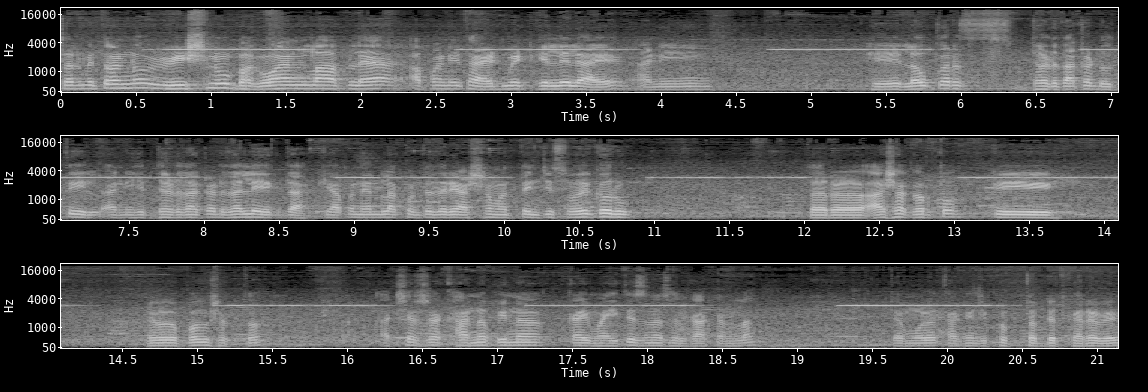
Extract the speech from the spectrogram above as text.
तर मित्रांनो विष्णू भगवानला आपल्या आपण इथं ॲडमिट केलेलं आहे आणि हे लवकरच धडधाकट होतील आणि हे धडधाकट झाले एकदा की आपण यांना कोणत्या तरी आश्रमात त्यांची सोय करू. तर आशा करतो की हे बघा बघू शकतो. अक्षरशः खाणं पिणं काही माहितीच नसेल काकांना. त्यामुळं काकांची खूप तब्येत खराब आहे.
